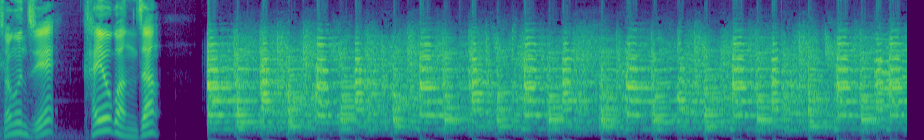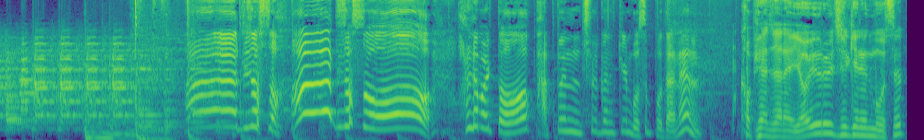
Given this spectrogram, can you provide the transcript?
정은지의 가요광장 늦었어. 아, 늦었어. 헐레벌떡 바쁜 출근길 모습보다는 커피 한 잔에 여유를 즐기는 모습.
